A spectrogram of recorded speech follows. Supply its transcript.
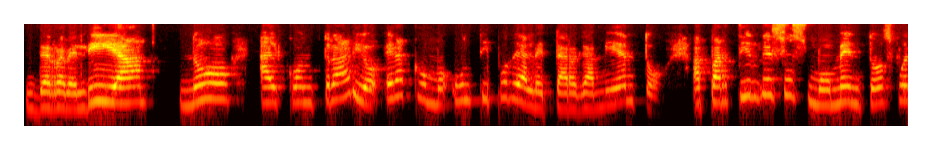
De rebeldía. No, al contrario, era como un tipo de aletargamiento. A partir de esos momentos fue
